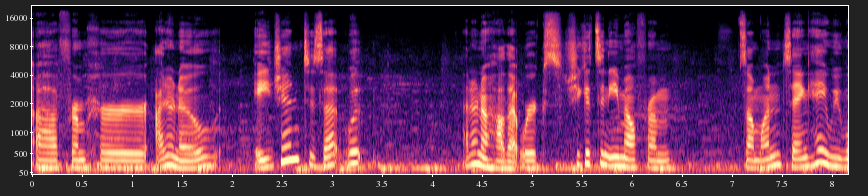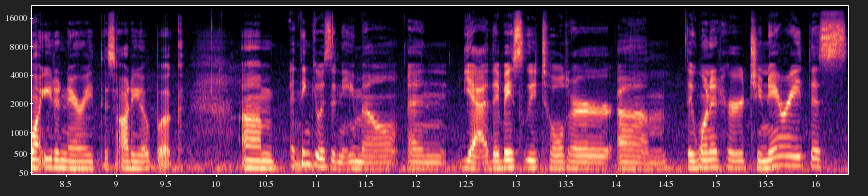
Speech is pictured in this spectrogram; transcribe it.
uh, from her, I don't know, agent? Is that what? I don't know how that works. She gets an email from someone saying, hey, we want you to narrate this audiobook. Um, I think it was an email, and yeah, they basically told her um, they wanted her to narrate this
